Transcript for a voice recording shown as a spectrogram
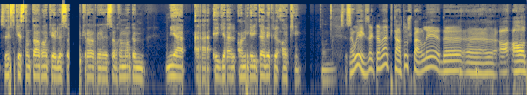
c'est juste une question de temps avant que le soccer euh, soit vraiment mis en égalité avec le hockey. Ben oui, exactement. Puis tantôt, je parlais de euh, hors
